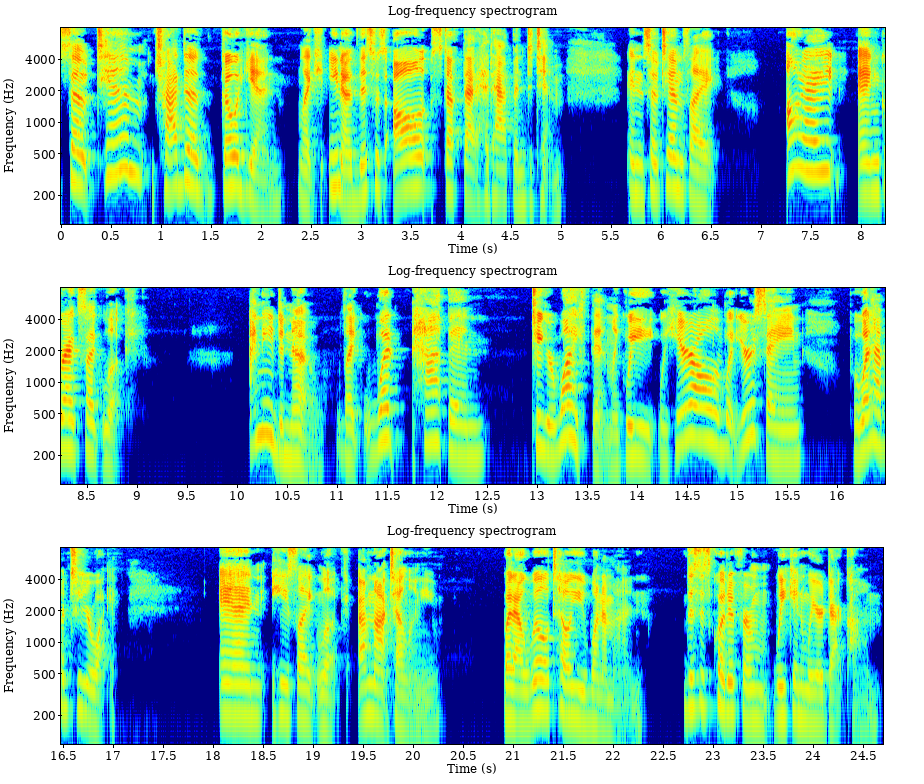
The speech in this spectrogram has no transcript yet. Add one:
So Tim tried to go again. Like, you know, this was all stuff that had happened to Tim. And so Tim's like, all right. And Greg's like, look, I need to know, like, what happened to your wife then? Like, we, we hear all of what you're saying, but what happened to your wife? And he's like, look, I'm not telling you, but I will tell you one of mine. This is quoted from weekinweird.com.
